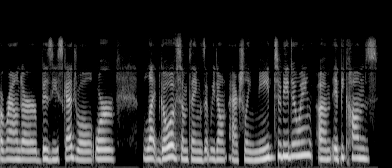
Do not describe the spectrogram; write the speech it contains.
around our busy schedule or let go of some things that we don't actually need to be doing, um, it becomes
